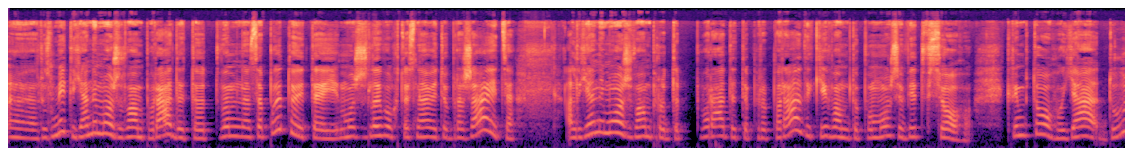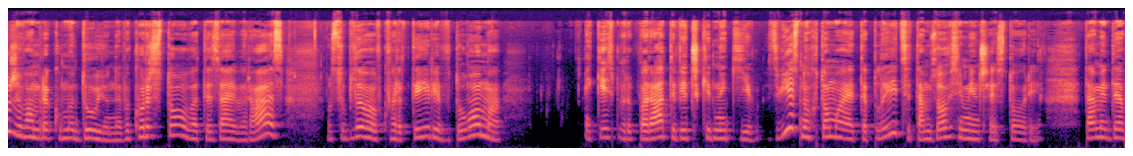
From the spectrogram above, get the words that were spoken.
е, розумієте, я не можу вам порадити. От ви мене запитуєте, і можливо хтось навіть ображається, але я не можу вам порадити препарат, який вам допоможе від всього. Крім того, я дуже вам рекомендую не використовувати зайвий раз, особливо в квартирі, вдома. Якісь препарати від шкідників. Звісно, хто має теплиці, там зовсім інша історія. Там іде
